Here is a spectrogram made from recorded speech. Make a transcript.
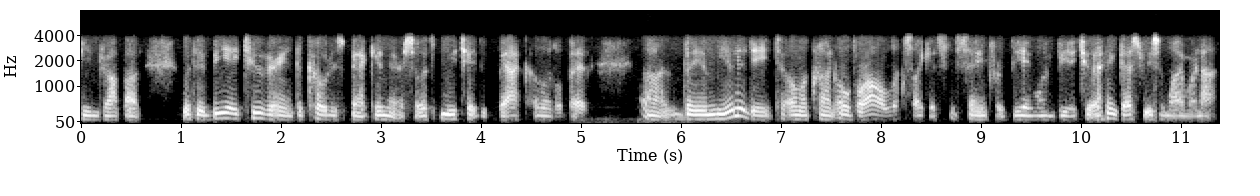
gene dropout. With the BA2 variant, the code is back in there, so it's mutated back a little bit. Uh, the immunity to Omicron overall looks like it's the same for BA1, BA2. I think that's the reason why we're not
